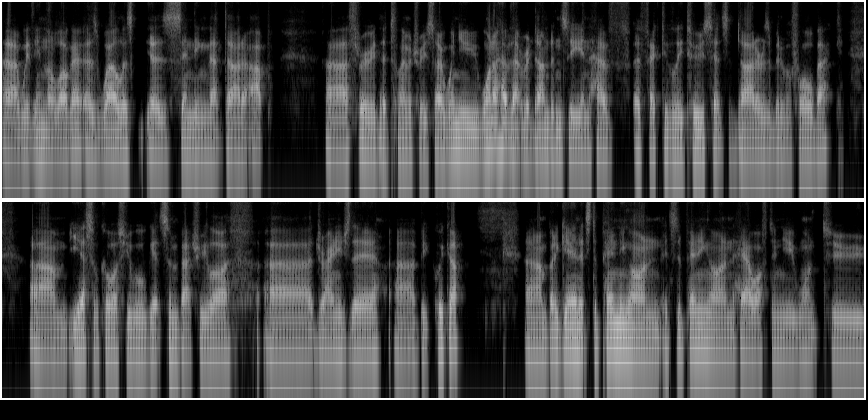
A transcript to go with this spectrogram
uh, within the logger as well as, as sending that data up uh, through the telemetry. So when you want to have that redundancy and have effectively two sets of data as a bit of a fallback, um, yes, of course, you will get some battery life uh, drainage there uh, a bit quicker. Um, but again, it's depending on it's depending on how often you want to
